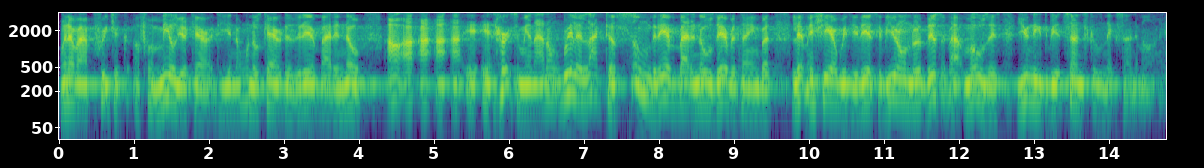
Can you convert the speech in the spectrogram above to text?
Whenever I preach a, a familiar character, you know, one of those characters that everybody know, I, I, I, it, it hurts me, and I don't really like to assume that everybody knows everything. But let me share with you this: if you don't know this about Moses, you need to be at Sunday school next Sunday morning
